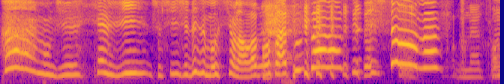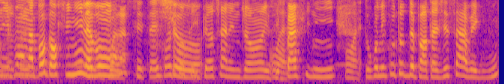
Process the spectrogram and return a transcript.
Ah mon dieu, quelle vie Je suis, j'ai des émotions là en repensant à tout ça. C'était chaud, meuf. On, attend On on n'a pas encore fini, mais bon, Voilà. c'était Franchement, c'est chaud. hyper challengeant et c'est Ouais. pas fini. Ouais. Donc, on est content de partager ça avec vous.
